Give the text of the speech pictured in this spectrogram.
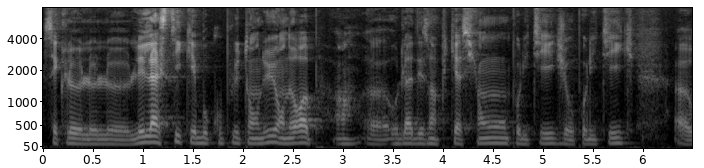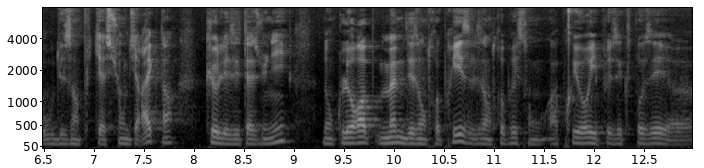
c'est que l'élastique est beaucoup plus tendu en Europe, hein, euh, au-delà des implications politiques, géopolitiques euh, ou des implications directes hein, que les États-Unis. Donc l'Europe, même des entreprises, les entreprises sont a priori plus exposées euh,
